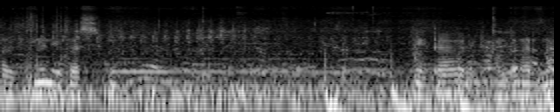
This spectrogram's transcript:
அதுக்கு முன்னாடி பஸ் எங்கிட்ட ஒரு டாங்கர் என்ன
